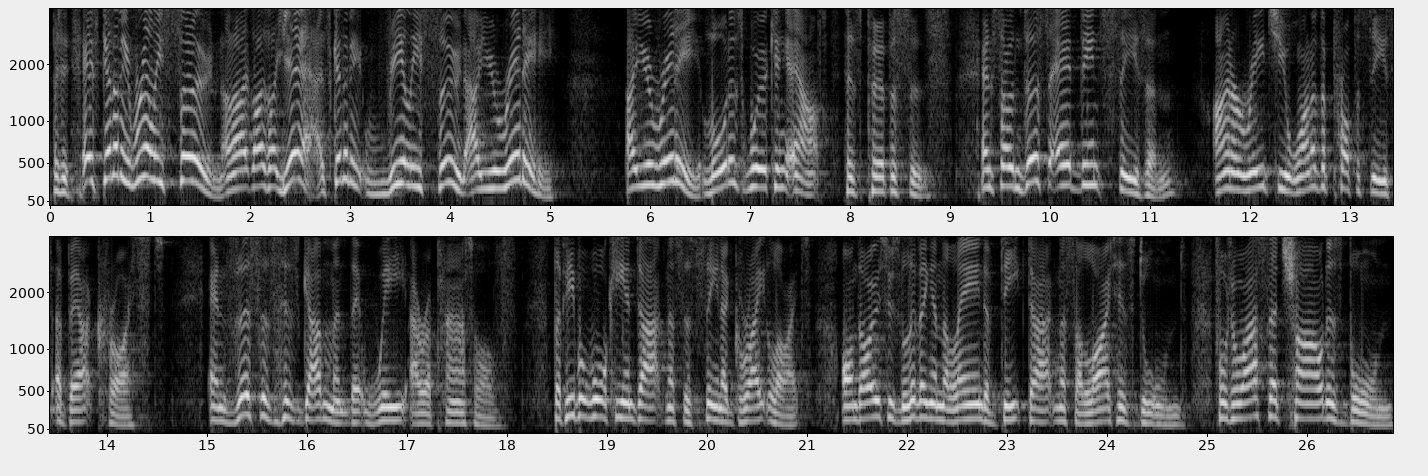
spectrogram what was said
but he said, It's going to be really soon. And I, I was like, Yeah, it's going to be really soon. Are you ready? Are you ready? Lord is working out his purposes. And so in this Advent season, I'm going to read to you one of the prophecies about Christ. And this is his government that we are a part of. The people walking in darkness have seen a great light. On those who's living in the land of deep darkness, a light has dawned. For to us a child is born,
